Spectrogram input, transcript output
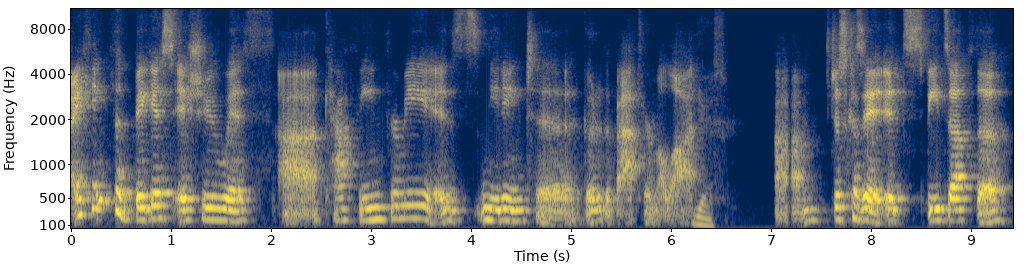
I think the biggest issue with uh, caffeine for me is needing to go to the bathroom a lot. Yes. Um, just because it, it speeds up the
